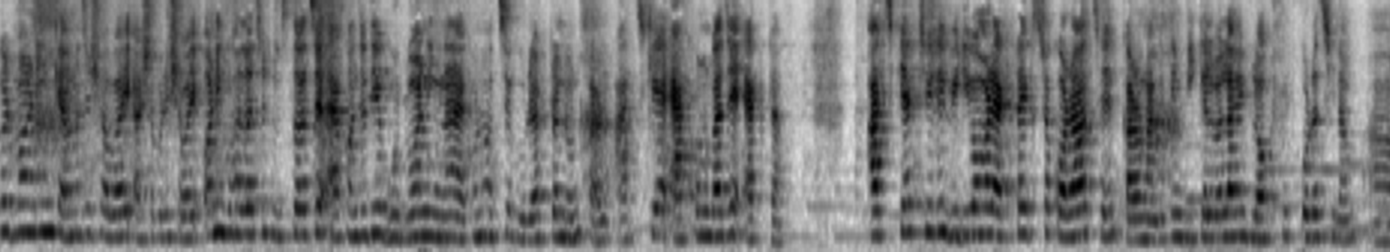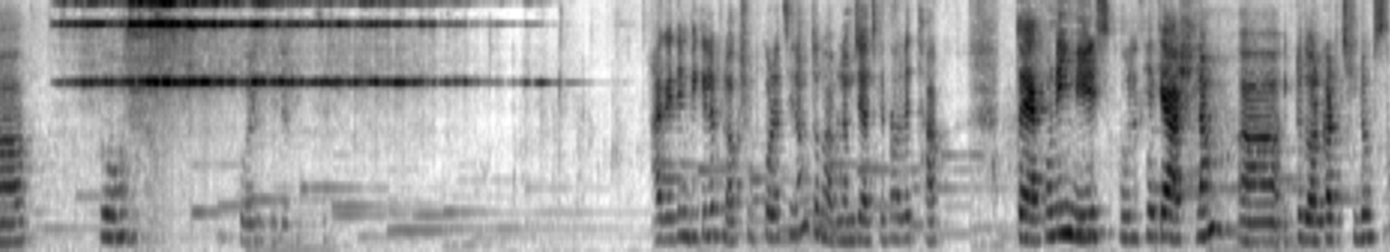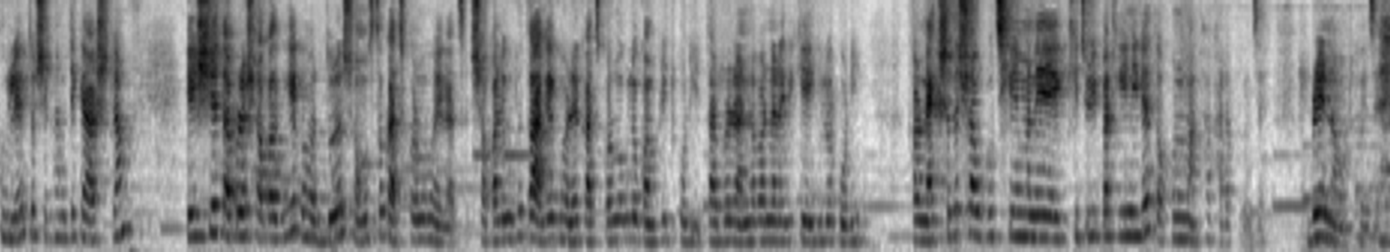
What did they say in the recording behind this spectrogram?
Good morning কেমন আছে সবাই? আশা করি সবাই অনেক ভালো আছে, সুস্থ আছে। এখন যদিও গুড মর্নিং না, এখন হচ্ছে গুড আফটারনুন কারণ আজকে এখন বাজে একটা। আজকে অ্যাকচুয়ালি ভিডিও আমার একটা এক্সট্রা করা আছে, কারণ আগের দিন বিকেলবেলা আমি ব্লগ শ্যুট করেছিলাম তো। আগের দিন বিকেলে ব্লগ শ্যুট করেছিলাম, তো ভাবলাম যে আজকে তাহলে থাক। তো এখন এই মেয়ের স্কুল থেকে আসলাম একটু দরকার ছিল স্কুলে তো সেখান থেকে আসলাম। এসে তারপরে সকাল থেকে ঘর দূরের সমস্ত কাজকর্ম হয়ে গেছে। সকালে উঠে তো আগে ঘরের কাজকর্মগুলো কমপ্লিট করি, তারপরে রান্নাবান্নার এদিকে এইগুলো করি। কারণ একসাথে সব গুছিয়ে মানে খিচুড়ি পাকিয়ে নিলে তখন মাথা খারাপ হয়ে যায় ব্রেন আউট হয়ে যায়।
